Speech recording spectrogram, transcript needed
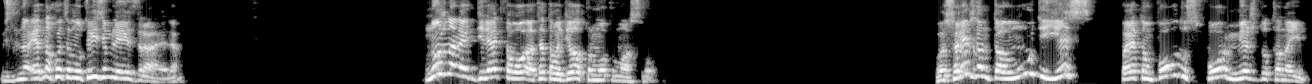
Это находится внутри земли Израиля Нужно ли отделять того, от этого дела промот масло? В Иерусалимском Талмуде есть по этому поводу спор между Танаим.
